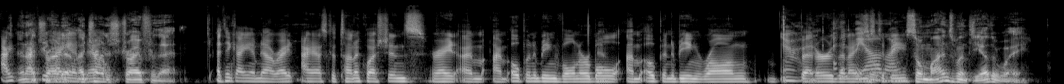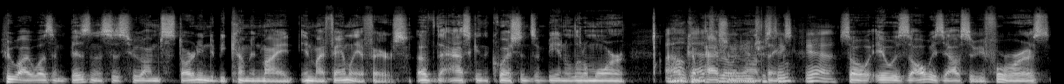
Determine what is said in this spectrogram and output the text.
I, and I, think try I to am I try now. to strive for that. I think I am now, right? I ask a ton of questions, right? I'm I'm open to being vulnerable. I'm open to being wrong Yeah, better I than I used to be. So mine's went the other way. Who I was in business is who I'm starting to become in my in my family affairs of the asking the questions and being a little more Oh, um, that's compassionate really on interesting. things. Yeah. So it was always the opposite before, whereas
